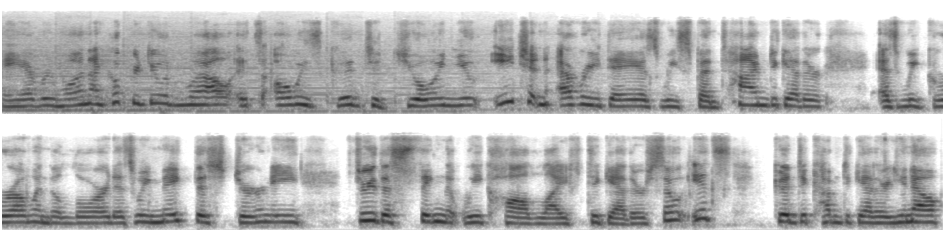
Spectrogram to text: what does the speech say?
Hey everyone, I hope you're doing well. It's always good to join you each and every day as we spend time together, as we grow in the Lord, as we make this journey through this thing that we call life together. So it's good to come together. You know,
